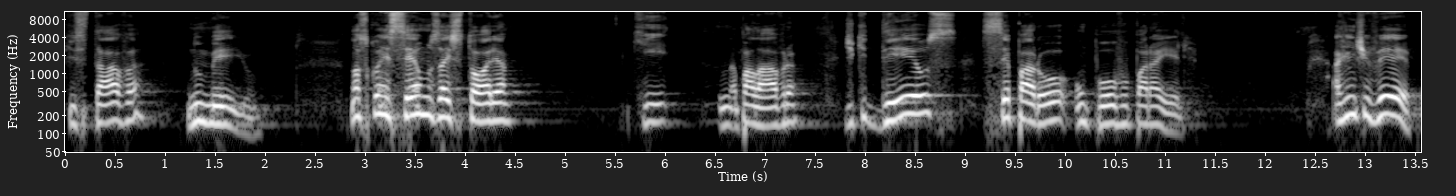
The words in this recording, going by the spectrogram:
que estava no meio. Nós conhecemos a história que na palavra de que Deus separou um povo para ele. A gente vê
